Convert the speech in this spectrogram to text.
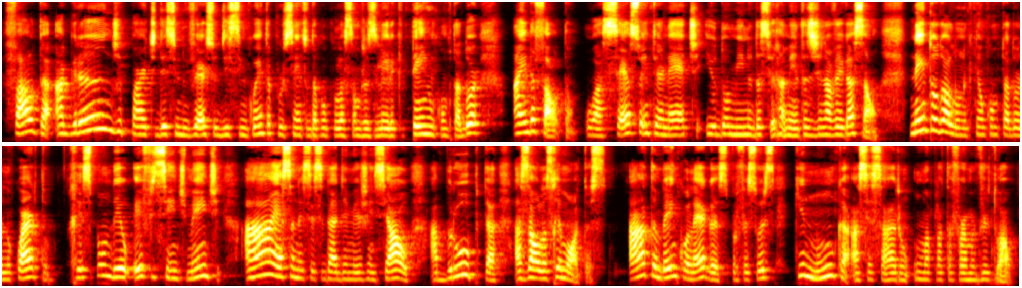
falta a grande parte desse universo de 50% da população brasileira que tem um computador, ainda faltam o acesso à internet e o domínio das ferramentas de navegação. Nem todo aluno que tem um computador no quarto respondeu eficientemente a essa necessidade emergencial abrupta às aulas remotas. Há também colegas, professores, que nunca acessaram uma plataforma virtual.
